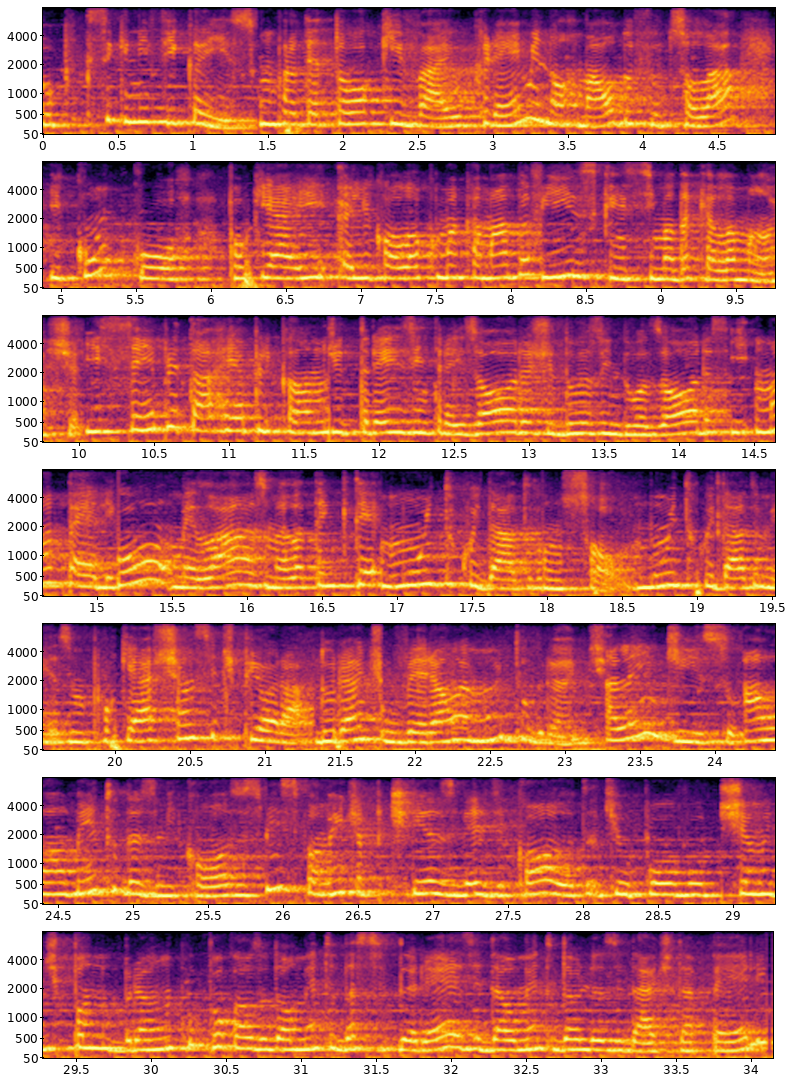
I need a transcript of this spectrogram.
O que, que significa isso? Um protetor que vai o creme normal do filtro solar e com cor, porque aí ele coloca uma camada física em cima daquela mancha e sempre está reaplicando de 3 em 3 horas, de 2 em 2 horas. E uma pele com melasma, ela tem que ter muito cuidado com o sol, muito cuidado mesmo, porque a chance de piorar durante o verão é muito grande. Além disso, há um aumento das micoses, principalmente a ptirias versicolata, que o povo chama de pano branco, por causa do aumento da sudorese e do aumento da oleosidade da pele.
